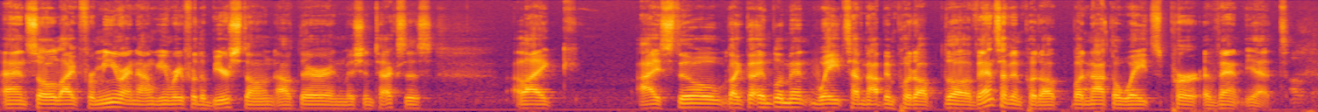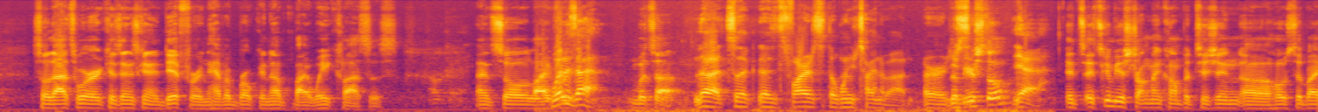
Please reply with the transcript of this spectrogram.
And so, like for me right now, I'm getting ready for the Beer Stone out there in Mission, Texas. like I still like the implement weights have not been put up. The events have been put up, but not the weights per event yet. Okay. So that's where because then it's going to differ and have it broken up by weight classes. Okay. And so like What is that? What's up? No, it's uh, as far as the one you're talking about, or The beer s- stool? Yeah. It's it's gonna be a strongman competition uh, hosted by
